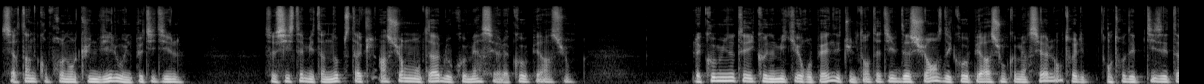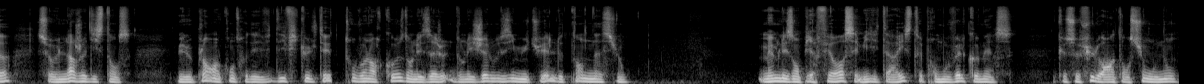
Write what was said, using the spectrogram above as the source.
certains ne comprenant qu'une ville ou une petite île. Ce système est un obstacle insurmontable au commerce et à la coopération. La communauté économique européenne est une tentative d'assurance des coopérations commerciales entre, des petits États sur une large distance, mais le plan rencontre des difficultés, trouvant leur cause dans les jalousies mutuelles de tant de nations. Même les empires féroces et militaristes promouvaient le commerce, que ce fût leur intention ou non.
